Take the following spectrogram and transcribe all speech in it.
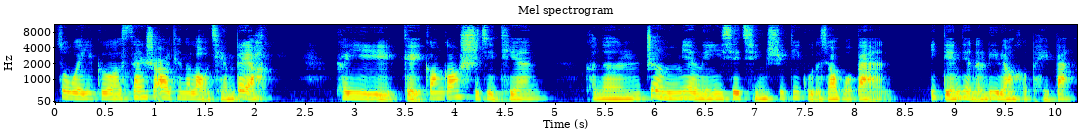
作为一个三十二天的老前辈啊，可以给刚刚十几天可能正面临一些情绪低谷的小伙伴一点点的力量和陪伴。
